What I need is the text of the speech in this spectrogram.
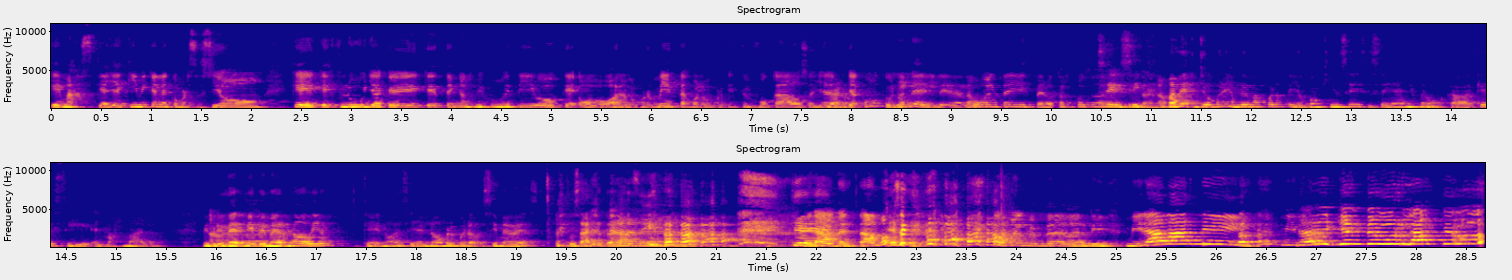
¿Qué más? Que haya química en la conversación, que, que fluya, que, que tengan los mismos objetivos, que, o, o a lo mejor metas, o a lo mejor que esté enfocado. O sea, ya, Claro. ya como que uno le, le da la vuelta y espera otras cosas. Sí, sí. ¿no? Más bien, yo, por ejemplo, me acuerdo que yo con 15, 16 años me buscaba que sí, el más malo. Mi primer, Ah. mi primer novio, que no voy a decir el nombre, pero si me ves, tú sabes que tú eres así. que, Mira dónde estamos. como el meme de Barney. Mira, Barney. Mira de quién te burlaste vos.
